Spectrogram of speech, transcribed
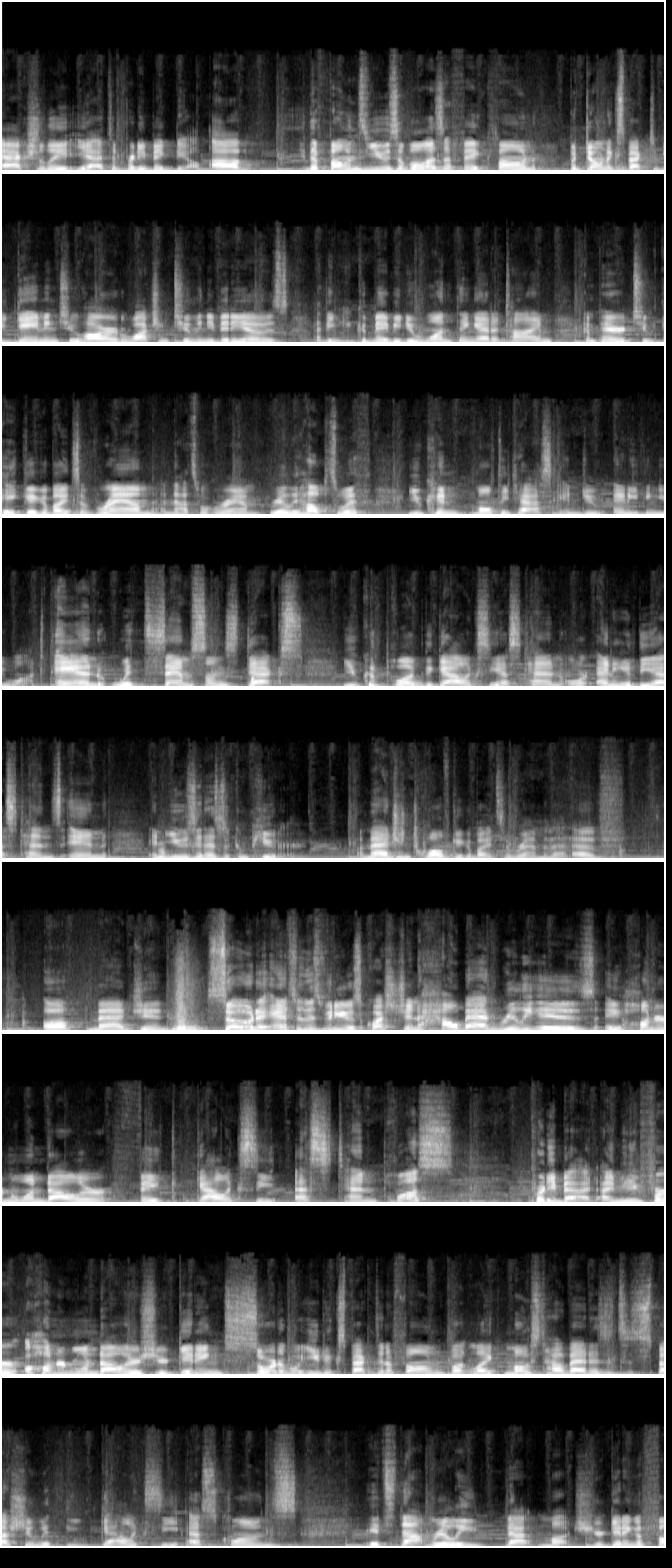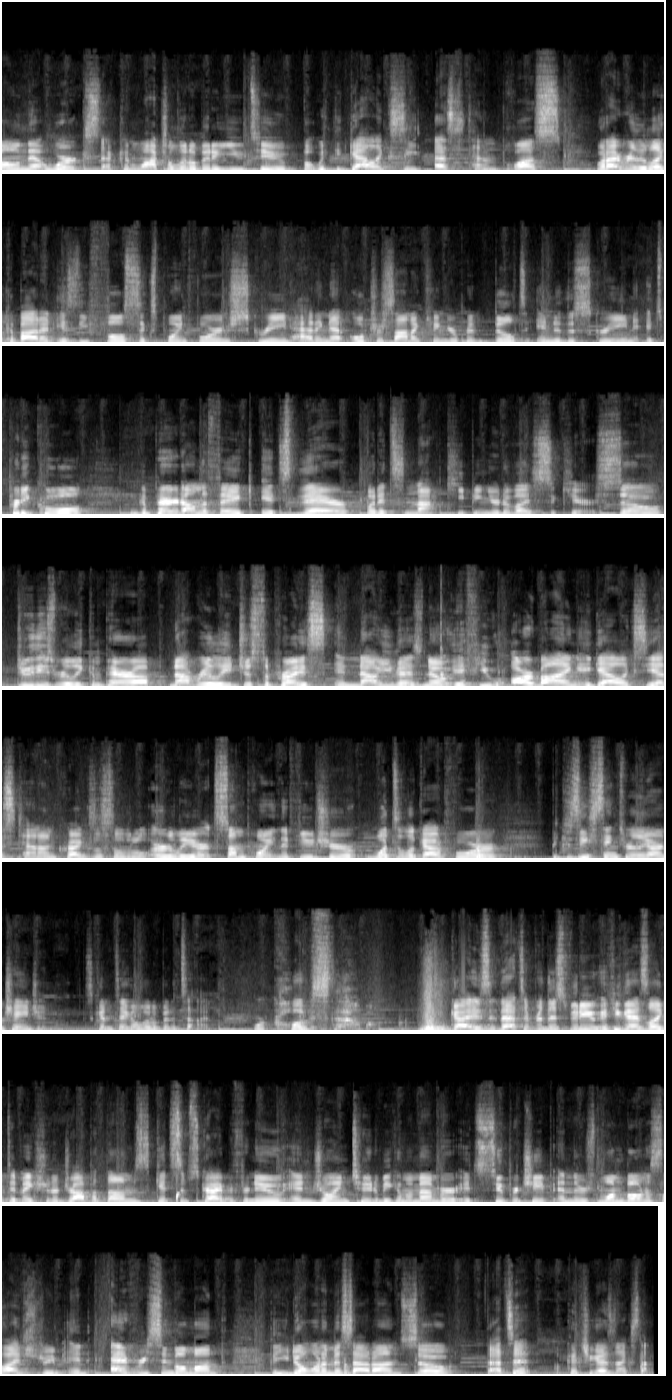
actually, yeah, it's a pretty big deal. Uh, the phone's usable as a fake phone, but don't expect to be gaming too hard, watching too many videos. I think you could maybe do one thing at a time compared to eight gigabytes of RAM, and that's what RAM really helps with. You can multitask and do anything you want. And with Samsung's DeX, you could plug the Galaxy S10 or any of the S10s in and use it as a computer. Imagine 12 gigabytes of RAM in that, Ev imagine. So to answer this video's question, how bad really is a $101 fake Galaxy S10 Plus? Pretty bad. I mean, for $101, you're getting sort of what you'd expect in a phone, but like most how bad is it's especially with the Galaxy S clones, it's not really that much. You're getting a phone that works, that can watch a little bit of YouTube, but with the Galaxy S10 Plus, what I really like about it is the full 6.4 inch screen, having that ultrasonic fingerprint built into the screen. It's pretty cool, and compared on the fake, it's there, but it's not keeping your device secure. So do these really compare up? Not really, just the price, and now you guys know if you are buying a Galaxy S10 on Craigslist a little early or at some point in the future, what to look out for, because these things really aren't changing. It's gonna take a little bit of time. We're close though. Guys, that's it for this video. If you guys liked it, make sure to drop a thumbs, get subscribed if you're new, and join too to become a member. It's super cheap, and there's one bonus live stream in every single month that you don't want to miss out on. So that's it. I'll catch you guys next time.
